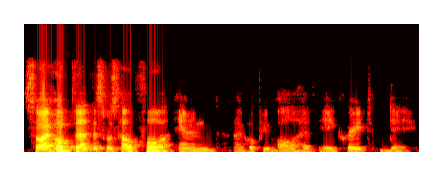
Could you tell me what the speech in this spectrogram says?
So I hope that this was helpful, and I hope you all have a great day.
